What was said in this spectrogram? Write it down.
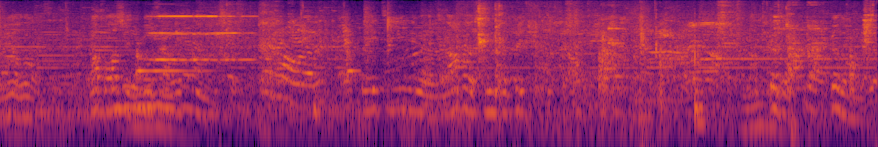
没有漏，然后保险公司才会付你钱。飞机那个，然后还有行程被取消，各种各种理由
